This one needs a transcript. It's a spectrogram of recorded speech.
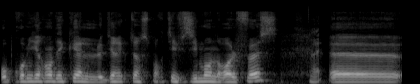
au premier rang desquels le directeur sportif Simon Rolfes. Euh,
